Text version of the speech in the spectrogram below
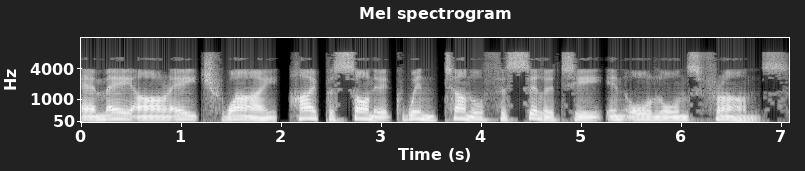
MARHY – Hypersonic Wind Tunnel Facility in Orléans, France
